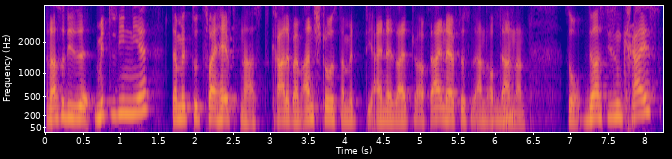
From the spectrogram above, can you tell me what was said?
Dann hast du diese Mittellinie, damit du zwei Hälften hast. Gerade beim Anstoß, damit die eine Seite auf der einen Hälfte ist und die andere auf der Mhm. anderen. So, du hast diesen Kreis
